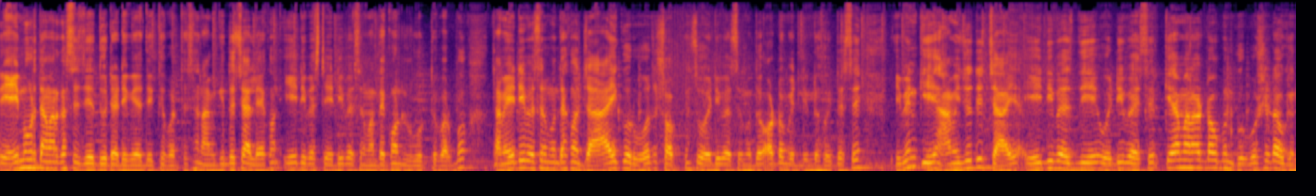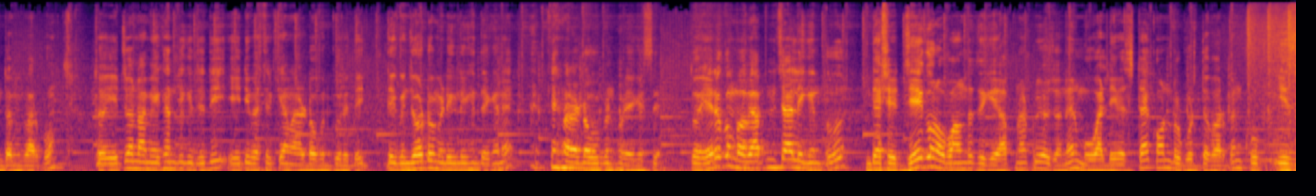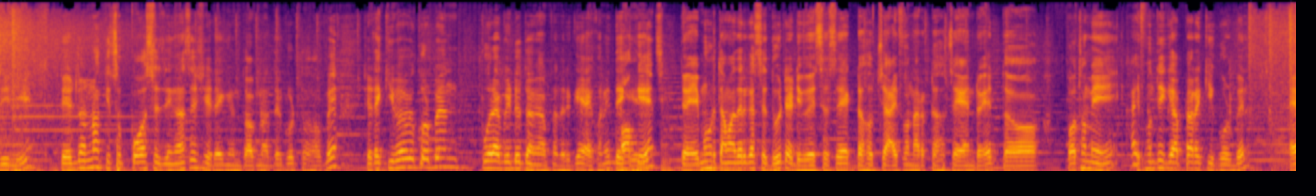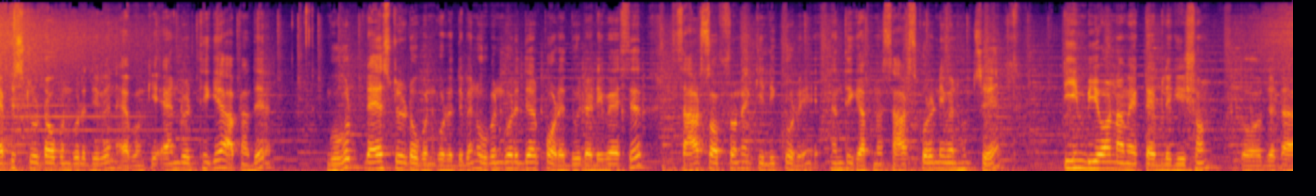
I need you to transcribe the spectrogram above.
তো এই মুহূর্তে আমার কাছে যে দুইটা ডিভাইস দেখতে পারতেছেন, আমি কিন্তু চাইলে এখন এই ডিভাইসটা এই ডিভাইসের মধ্যে কন্ট্রোল করতে পারব। তো আমি এই ডিভাইসের মধ্যে এখন যাই করব সব কিছু ওই ডিভাইসের মধ্যে অটোমেটিকলি হইতেছে। ইভেন কি, আমি যদি চাই এই ডিভাইস দিয়ে ওই ডিভাইসের ক্যামেরাটা ওপেন করব, সেটাও কিন্তু আমি পারব। তো এর জন্য আমি এখান থেকে যদি এই ডিভাইসের ক্যামেরাটা ওপেন করে দিই দেখবেন যে অটোমেটিকলি কিন্তু এখানে ক্যামেরাটা ওপেন হয়ে গেছে। তো এরকমভাবে আপনি চাইলে কিন্তু দেশের যে কোনো প্রান্ত থেকে আপনার প্রিয়জনের মোবাইল ডিভাইসটা কন্ট্রোল করতে পারবেন খুব ইজিলি তো এর জন্য কিছু প্রসেসিং আছে সেটা কিন্তু আপনাদের করতে হবে। সেটা কীভাবে করবেন পুরো ভিডিওতে আমি আপনাদেরকে এখনই দেখে তো এই মুহূর্তে আমাদের কাছে দুইটা ডিভাইস আছে একটা হচ্ছে আইফোন আর একটা হচ্ছে অ্যান্ড্রয়েড তো প্রথমে আইফোন থেকে আপনারা কি করবেন অ্যাপ স্টোরটা ওপেন করে দিবেন এবং কি অ্যান্ড্রয়েড থেকে আপনাদের গুগল প্লে স্টোরটা ওপেন করে দেবেন। ওপেন করে দেওয়ার পরে দুইটা ডিভাইসের সার্চ অপশনে ক্লিক করে এখান থেকে আপনার সার্চ করে নেবেন হচ্ছে টিম বিওয়ার নামে একটা অ্যাপ্লিকেশন তো যেটা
